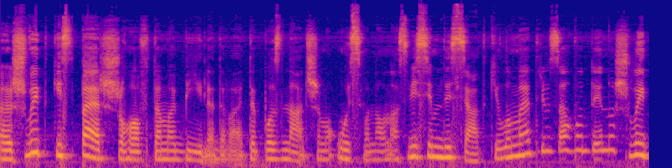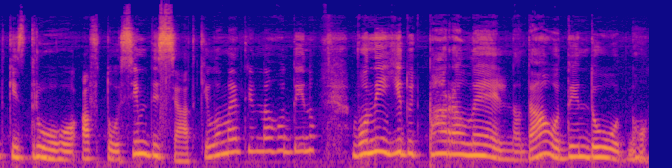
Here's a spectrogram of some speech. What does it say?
е, швидкість першого автомобіля, давайте позначимо, ось вона у нас 80 км за годину, швидкість другого авто 70 км на годину. Вони їдуть паралельно да, один до одного.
